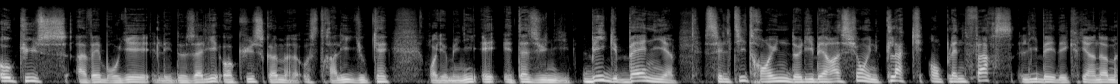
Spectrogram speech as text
AUKUS avait brouillé les deux alliés, AUKUS comme Australie, UK, Royaume-Uni et États-Unis. Big Baigne, c'est le titre en une de Libération, une claque en pleine farce. Libé décrit un homme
